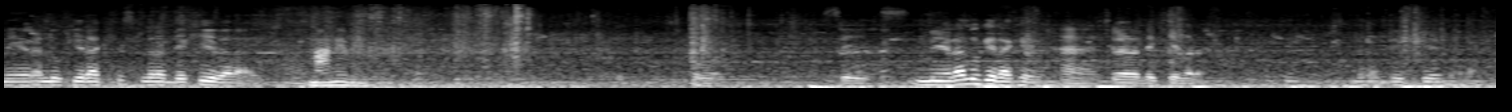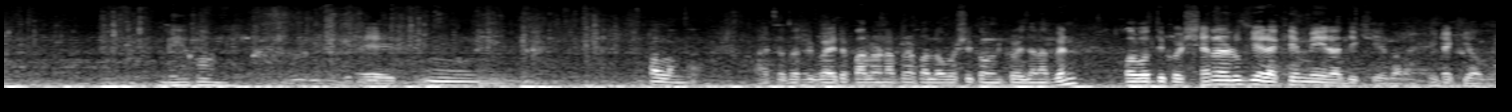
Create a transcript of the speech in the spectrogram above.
মেয়েরা লুকিয়ে রাখে ছেলেরা দেখিয়ে বেড়ায়। মানে মেয়েরা লুকিয়ে রাখে। হ্যাঁ ছেলেরা দেখিয়ে বেড়ায়। ছেলেরা দেখিয়ে বেড়ায়। পারলাম না। আচ্ছা দর্শক ভাই এটা পালন আপনারা পারলে অবশ্যই কমেন্ট করে জানাবেন। পরবর্তী কোয়েশ্চেন লুকিয়ে রাখে মেয়েরা দেখিয়ে বেড়ায়। এটা কি হবে?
